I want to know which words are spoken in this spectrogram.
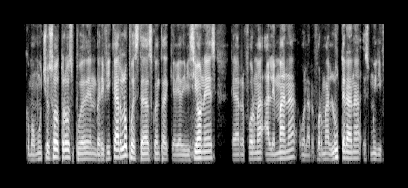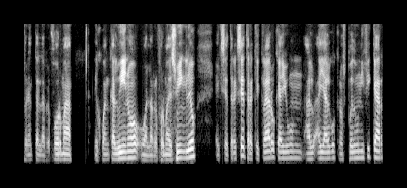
como muchos otros pueden verificarlo, pues te das cuenta de que había divisiones, que la reforma alemana o la reforma luterana es muy diferente a la reforma de Juan Calvino o a la reforma de Zwinglio, etcétera, etcétera. Que claro que hay, un, hay algo que nos puede unificar,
